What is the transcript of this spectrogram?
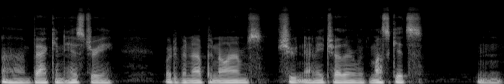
uh, back in history would have been up in arms, shooting at each other with muskets and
